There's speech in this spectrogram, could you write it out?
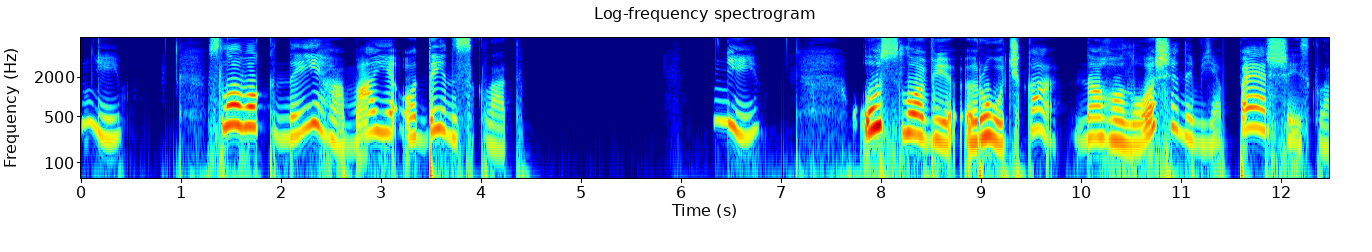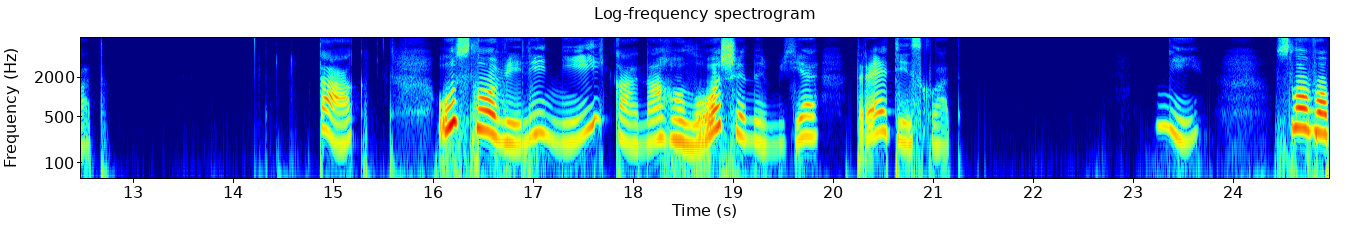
Ні. Слово книга має один склад. Ні. У слові ручка наголошеним є перший склад. Так. У слові лінійка наголошеним є третій склад. Ні. Слово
